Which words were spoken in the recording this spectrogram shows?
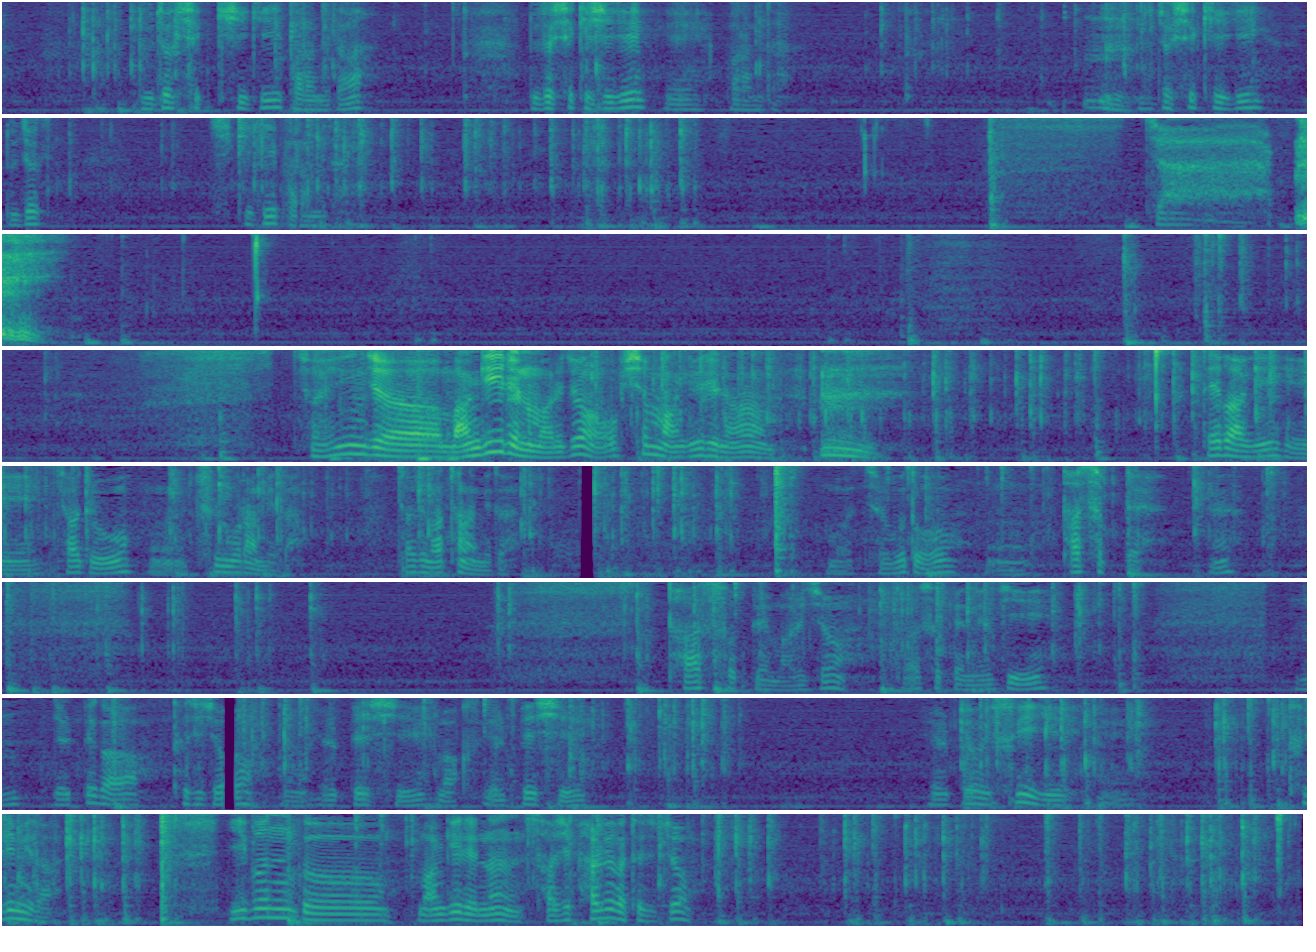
누적시키기 바랍니다. 누적시키시기 예, 바랍니다. 음, 누적시키기 누적시키기 바랍니다. 자 자, 이제 만기일에는 말이죠. 옵션 만기일에는 대박이 자주 어, 출몰합니다. 자주 나타납니다. 뭐 적어도 어, 다섯 배, 예? 다섯 배 말이죠. 다섯 배 내지 음, 열 배가 터지죠. 10배씩 막 10배씩. 10배의 수익이 예, 터집니다. 이번 그 만기일에는 48배가 터졌죠?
